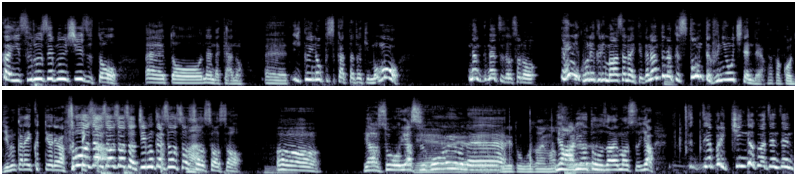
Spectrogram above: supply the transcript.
回スルーセブンシーズとえっ、となんだっけあの、えーイクイノックス買った時ももうなんなんつうのその変にこねくり回さないっていうかなんとなくストンって腑に落ちてんだよ。なんかこう自分から行くっていうよりは降ってそうきた。そうそうそうそう自分からそうそうそうそうそう、うん。いやそういやすごいよね、えーおめでとうございます。いやありがとうごいざいます。いややっぱり金額は全然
